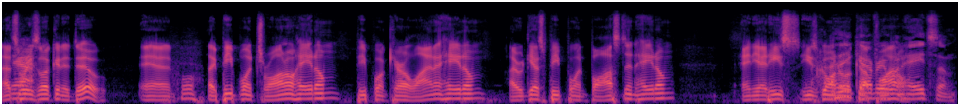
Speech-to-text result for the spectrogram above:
That's Yeah. what he's looking to do. And like people in Toronto hate him, people in Carolina hate him. I would guess people in Boston hate him, and yet he's he's going I to a think cup everyone final. hates him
